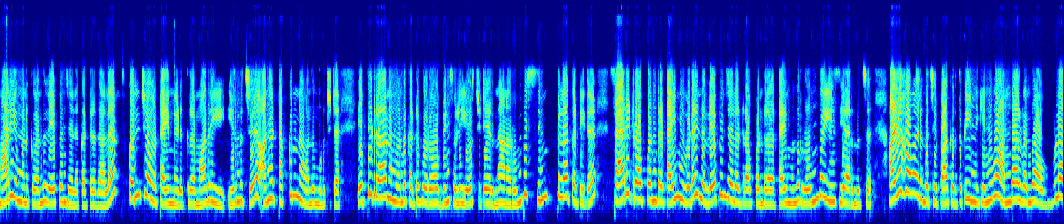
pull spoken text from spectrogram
மாரியம்மனுக்கு வந்து வேப்பஞ்சேலை கட்டுறதால கொஞ்சம் டைம் எடுக்கிற மாதிரி இருந்துச்சு. ஆனால் டக்குன்னு நான் வந்து முடிச்சிட்டேன். எப்படிடா நம்ம வந்து கட்ட போகிறோம் அப்படின்னு சொல்லி யோசிச்சுட்டே இருந்தேன். ஆனால் ரொம்ப சிம்பிளாக கட்டிட்டேன். saree ட்ராப் பண்ணுற டைமை விட இந்த வேப்பஞ்சேலை ட்ராப் பண்ணுற டைம் வந்து ரொம்ப ஈஸியாக இருந்துச்சு. அழகாகவும் இருந்துச்சு பார்க்கறதுக்கு இன்னைக்கு என்னவோ அம்பாள் வந்து அவ்வளோ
